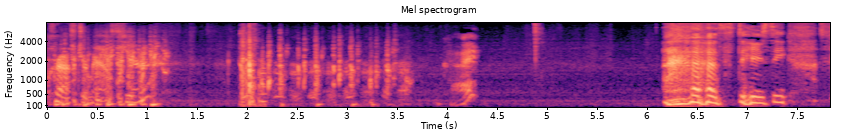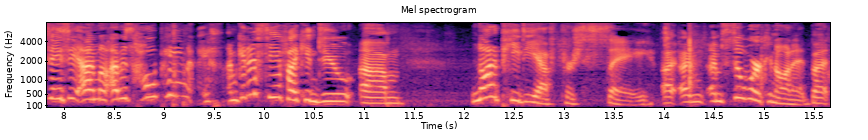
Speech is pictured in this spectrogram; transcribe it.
crafter mask here. Okay. Stacy. Stacy, I'm I was hoping I'm gonna see if I can do um not a PDF per se. I, I'm I'm still working on it, but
